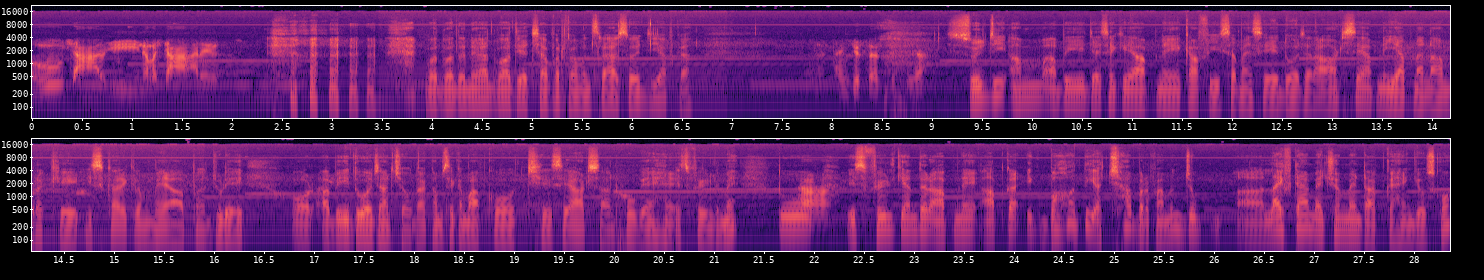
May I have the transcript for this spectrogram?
ओ शाह नमस्कार। बहुत बहुत धन्यवाद। बहुत ही अच्छा परफॉर्मेंस रहा सुरेश जी आपका। थैंक यू सर शुक्रिया सुज जी हम अभी जैसे कि आपने काफ़ी समय से 2008 से आपने ये अपना नाम रखे इस कार्यक्रम में आप जुड़े और अभी 2014 कम से कम आपको छः से आठ साल हो गए हैं इस फ़ील्ड में। तो हाँ, हाँ। इस फ़ील्ड के अंदर आपने आपका एक बहुत ही अच्छा परफॉर्मेंस जो लाइफ टाइम अचीवमेंट आप कहेंगे उसको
